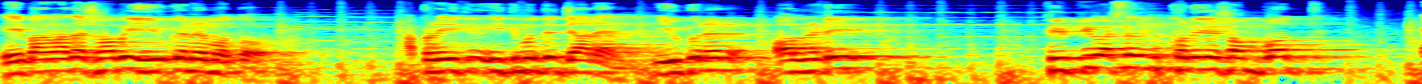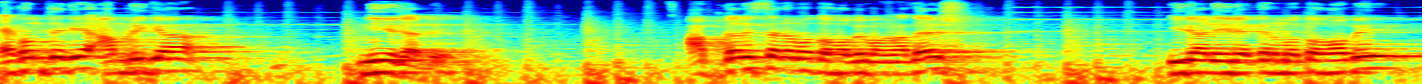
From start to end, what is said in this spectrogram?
এই বাংলাদেশ হবে ইউক্রেনের মতো। আপনারা ইতি- ইতিমধ্যে জানেন, ইউক্রেনের অলরেডি ফিফটি পার্সেন্ট খনিজ সম্পদ এখন থেকে আমেরিকা নিয়ে যাবে। আফগানিস্তানের মতো হবে বাংলাদেশ, ইরান, ইরাকের মতো হবে,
